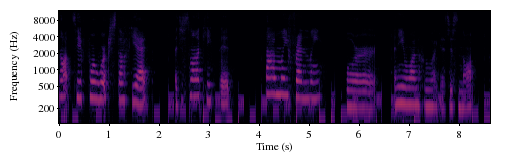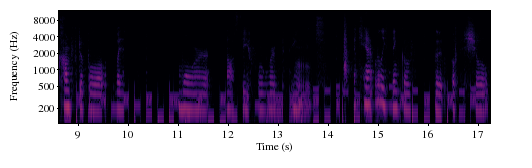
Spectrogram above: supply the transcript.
not safe for work stuff yet. I just want to keep it family friendly for anyone who I guess is not comfortable with more not safe for work things. I can't really think of good official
